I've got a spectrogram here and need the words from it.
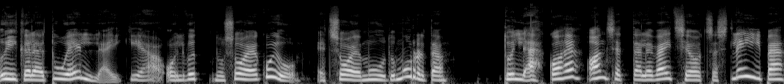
õigele tuu elläigi ja oll võtnu soe kuju, et soe muudu murda, tulläh kohe, andset talle väitse otsast leibe,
